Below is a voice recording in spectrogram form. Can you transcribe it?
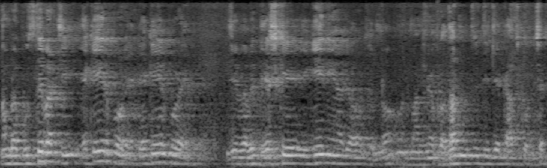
আমরা বুঝতে পারছি একের পরে একের পরে যেভাবে দেশকে এগিয়ে নিয়ে যাওয়ার জন্য মাননীয় প্রধানমন্ত্রীজি যে কাজ করছেন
